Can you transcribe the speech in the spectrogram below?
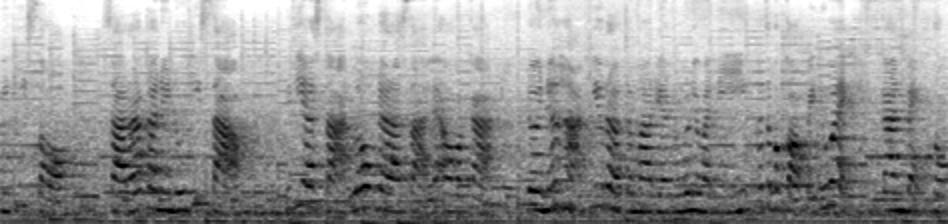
ปีที่ 2 สาระการเรียนรู้ที่ 3 วิทยาศาสตร์ โลกดาราศาสตร์และอวกาศ โดยเนื้อหาที่เราจะมาเรียนรู้ในวันนี้ก็จะประกอบไปด้วย การแบ่งโครง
